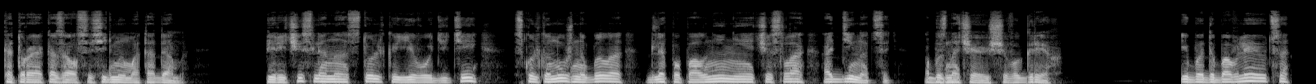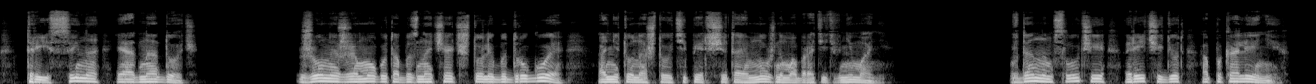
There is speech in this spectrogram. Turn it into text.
который оказался седьмым от Адама, перечислено столько его детей, сколько нужно было для пополнения числа одиннадцать, обозначающего грех. Ибо добавляются три сына и одна дочь. Жены же могут обозначать что-либо другое, а не то, на что теперь считаем нужным обратить внимание. В данном случае речь идет о поколениях,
